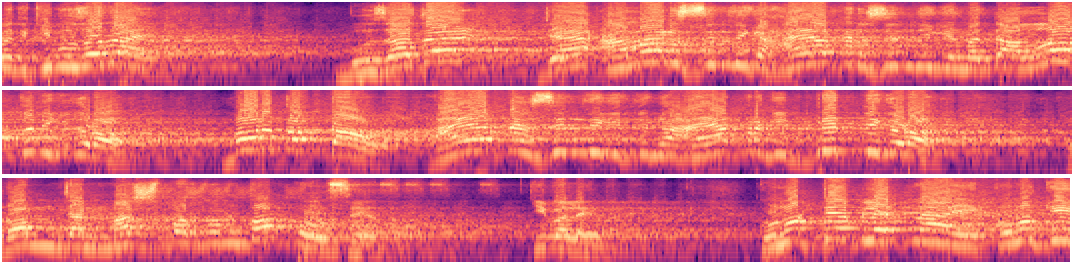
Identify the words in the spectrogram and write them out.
মধ্যে কি বোঝা যায়? বোঝা যায় যে আমার জিন্দিগি, হায়াতের জিন্দিগির মধ্যে আল্লাহ তুমি কি করো? বরকত দাও। হায়াতের জিন্দিগি তুমি হায়াতটাকে বৃদ্ধি করো। রমজান মাস পর্যন্ত পৌঁছে দাও। কি বলেন? কোন ট্যাবলেট নাই, কোন কি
